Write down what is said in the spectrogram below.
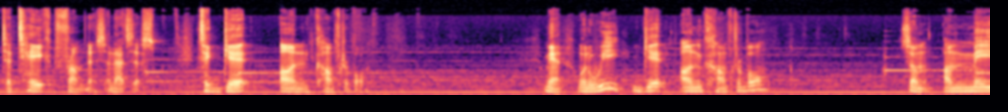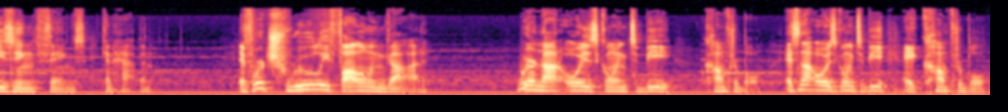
to take from this, and that's this to get uncomfortable. Man, when we get uncomfortable, some amazing things can happen. If we're truly following God, we're not always going to be comfortable. It's not always going to be a comfortable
